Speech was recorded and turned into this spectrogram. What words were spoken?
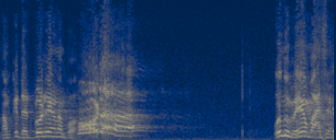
നമുക്ക് ഡെഡ് ബോഡി കാണാൻ പോടാ. ഒന്ന് വേഗം ആശാൻ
